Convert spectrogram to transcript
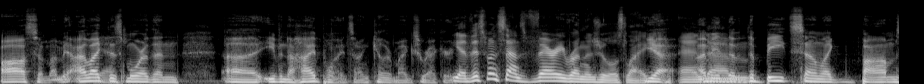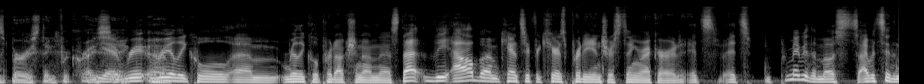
awesome. I mean, I like Yeah. this more than uh, even the high points on Killer Mike's record. Yeah, this one sounds very Run the Jewels like. Yeah, and I mean um, the the beats sound like bombs bursting for Christ's yeah, sake. re- Um, really cool, um, really cool production on this. That the album "Cancer for Cure" is a pretty interesting record. It's it's maybe the most I would say the,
